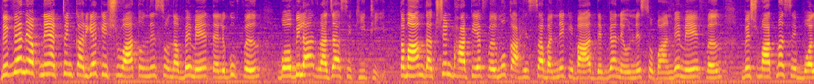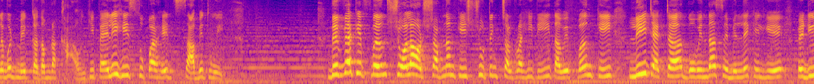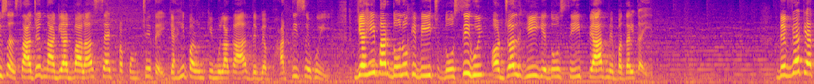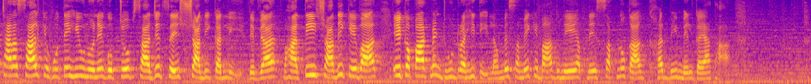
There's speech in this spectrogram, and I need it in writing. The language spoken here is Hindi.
दिव्या ने अपने एक्टिंग करियर की शुरुआत 1990 में तेलुगु फ़िल्म बोबिला राजा से की थी। तमाम दक्षिण भारतीय फ़िल्मों का हिस्सा बनने के बाद दिव्या ने उन्नीस सौ बानवे में फ़िल्म विश्वात्मा से बॉलीवुड में कदम रखा। उनकी पहली ही सुपरहिट साबित हुई। दिव्या की फ़िल्म शोला और शबनम की शूटिंग चल रही थी तभी फ़िल्म की लीड एक्टर गोविंदा से मिलने के लिए प्रोड्यूसर साजिद नाडियाडवाला सेट पर पहुँचे थे। यहीं पर उनकी मुलाकात दिव्या भारती से हुई। यहीं पर दोनों के बीच दोस्ती हुई और जल्द ही ये दोस्ती प्यार में बदल गई। दिव्या के 18 साल के होते ही उन्होंने गुपचुप साजिद से शादी कर ली। दिव्या भारती शादी के बाद एक अपार्टमेंट ढूंढ रही थी। लंबे समय के बाद उन्हें अपने सपनों का घर भी मिल गया था।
